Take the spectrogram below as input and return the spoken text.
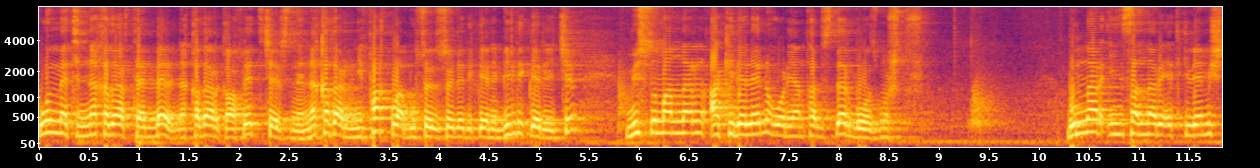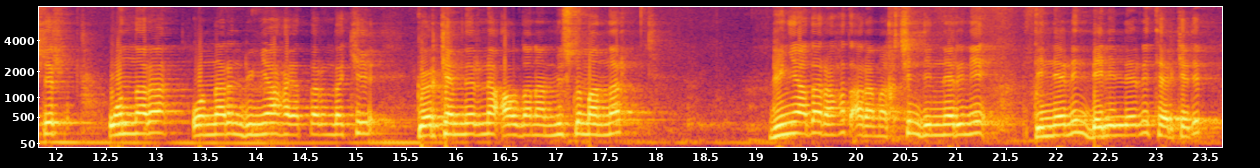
bu ümmetin ne kadar tembel, ne kadar gaflet içerisinde, ne kadar nifakla bu sözü söylediklerini bildikleri için Müslümanların akidelerini oryantalistler bozmuştur. Bunlar insanları etkilemiştir. Onlara, onların dünya hayatlarındaki görkemlerine aldanan Müslümanlar dünyada rahat aramak için dinlerini, dinlerinin delillerini terk edip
